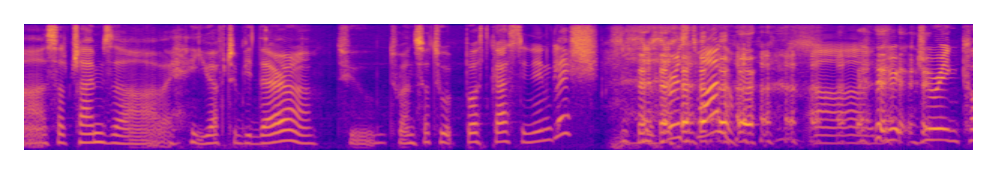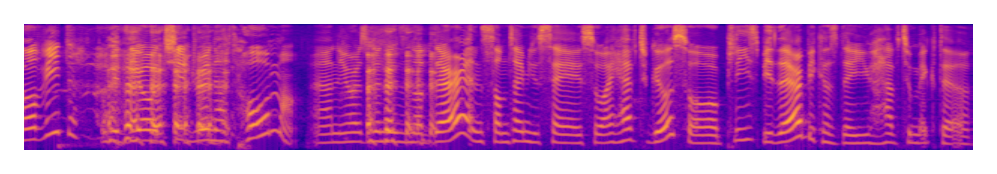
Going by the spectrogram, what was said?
Uh, sometimes uh, you have to be there uh, to, to answer to a podcast in English. the first one uh, dur- during COVID with your children at home and your husband is not there, and sometimes you say, "So I have to go, so please be there because then you have to make the,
